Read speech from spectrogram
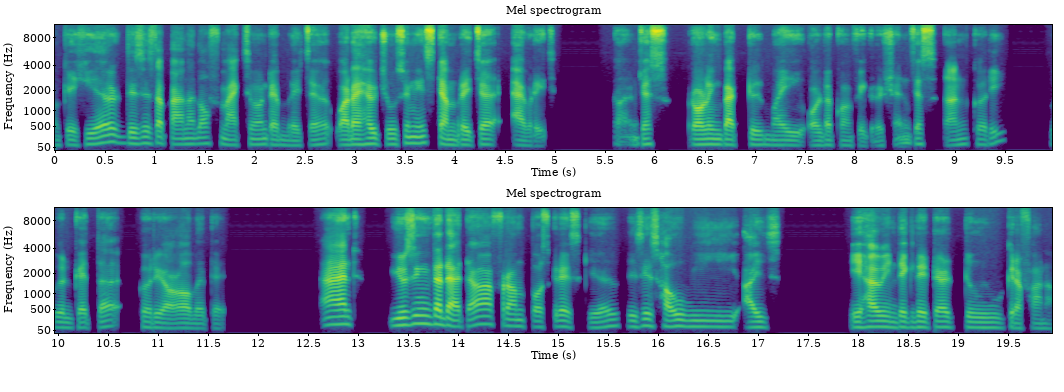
okay here this is the panel of maximum temperature. What i have chosen is temperature average. So i'm just rolling back to my older configuration. Just run query. Will get the query over there. And using the data from PostgreSQL, this is how we I we have integrated to Grafana.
